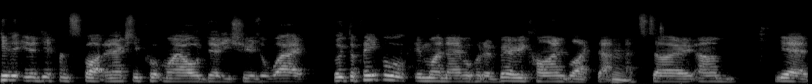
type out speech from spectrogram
hid it in a different spot and actually put my old dirty shoes away. Look, the people in my neighborhood are very kind like that. Mm. So, um, yeah,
